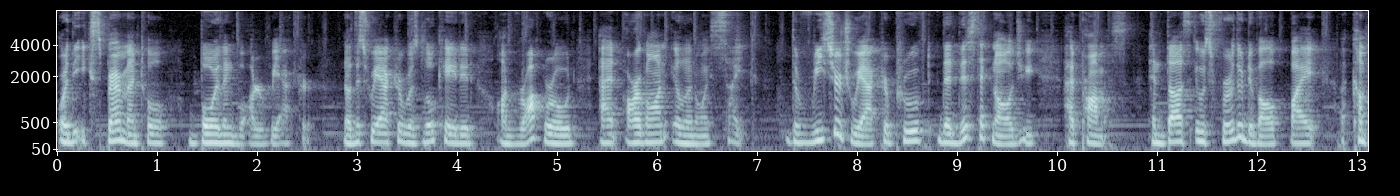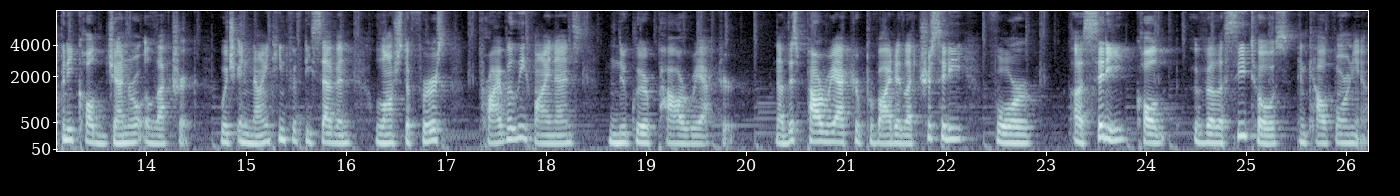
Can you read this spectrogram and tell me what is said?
or the Experimental Boiling Water Reactor. Now this reactor was located on Rock Road at Argonne, Illinois site. The research reactor proved that this technology had promise, and thus it was further developed by a company called General Electric, which in 1957 launched the first privately financed nuclear power reactor. Now this power reactor provided electricity for a city called Vallecitos in California.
